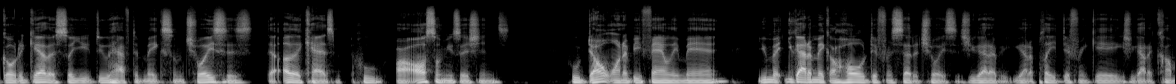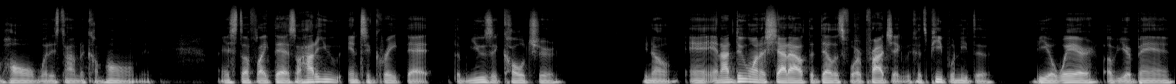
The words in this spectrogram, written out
go together, so you do have to make some choices that other cats who are also musicians who don't want to be family man. You make you got to make a whole different set of choices. You gotta you gotta play different gigs. You got to come home when it's time to come home and and stuff like that. So how do you integrate that the music culture you know and, and i do want to shout out the Delisfort project because people need to be aware of your band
